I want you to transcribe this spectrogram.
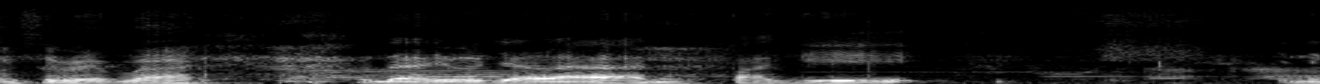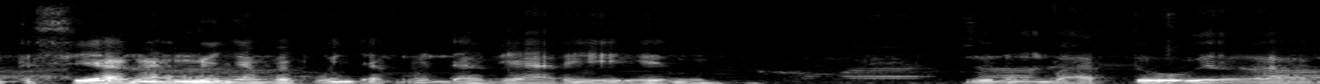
Masih bebas. Udah yuk jalan. Pagi. Ini kesiangan nih nyampe puncak. Udah biarin. Gunung batu gitu kan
